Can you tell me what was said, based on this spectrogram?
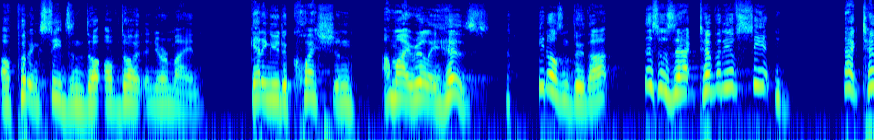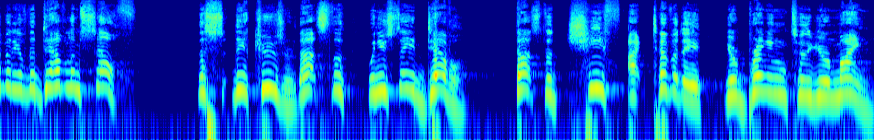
of putting seeds do, of doubt in your mind, getting you to question, Am I really His? He doesn't do that. This is the activity of Satan, the activity of the devil himself, the, the accuser. That's the, when you say devil, that's the chief activity you're bringing to your mind.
